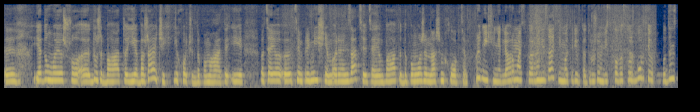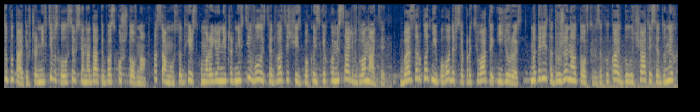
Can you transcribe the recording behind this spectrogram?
Е, Я думаю, що е, дуже багато є бажаючих, які хочуть допомагати. І оцею, е, цим приміщенням організацією цією багато допоможе нашим хлопцям. Приміщення для громадської організації матерів та дружин військовослужбовців один з депутатів Чернівців зголосився надати безкоштовно. А саме у Садгірському районі Чернівців вулиця 26, Бакинських комісарів 12. Без зарплатні погодився працювати і юрист. Матері та дружина атовців закликають долучатися до них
